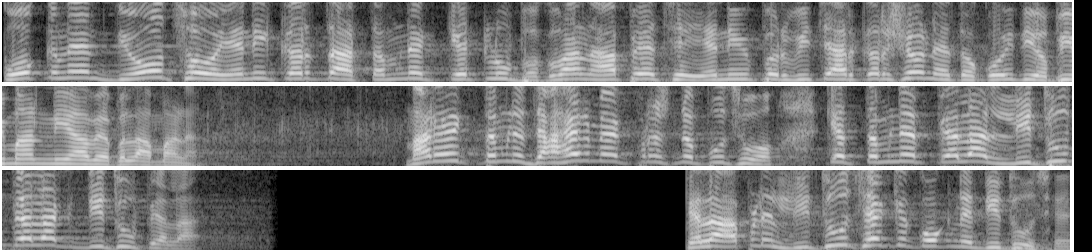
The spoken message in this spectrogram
કોકને દ્યો છો એની કરતા તમને કેટલું ભગવાન આપે છે એની ઉપર વિચાર કરશો ને તો કોઈ દી અભિમાન નહીં આવે ભલા માણા મારે તમને જાહેરમાં એક પ્રશ્ન પૂછવો કે તમને પહેલાં લીધું પહેલાં કે દીધું પહેલાં પહેલાં આપણે લીધું છે કે કોકને દીધું છે?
